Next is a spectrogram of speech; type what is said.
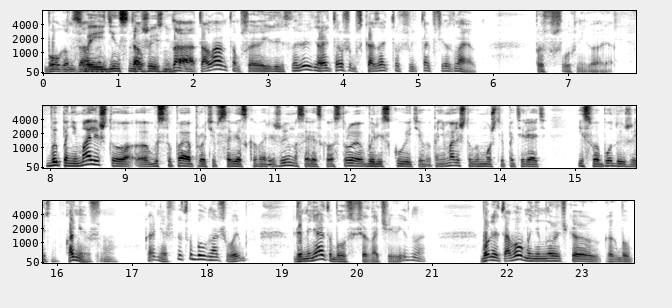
Богом Своей данным, единственной тал- жизнью. Да, талантом своей единственной жизни, ради того, чтобы сказать то, что и так все знают. Просто вслух не говорят. Вы понимали, что э, выступая против советского режима, советского строя, вы рискуете? Вы понимали, что вы можете потерять и свободу, и жизнь? Конечно, конечно, это был наш выбор. Для меня это было совершенно очевидно. Более того, мы немножечко как бы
